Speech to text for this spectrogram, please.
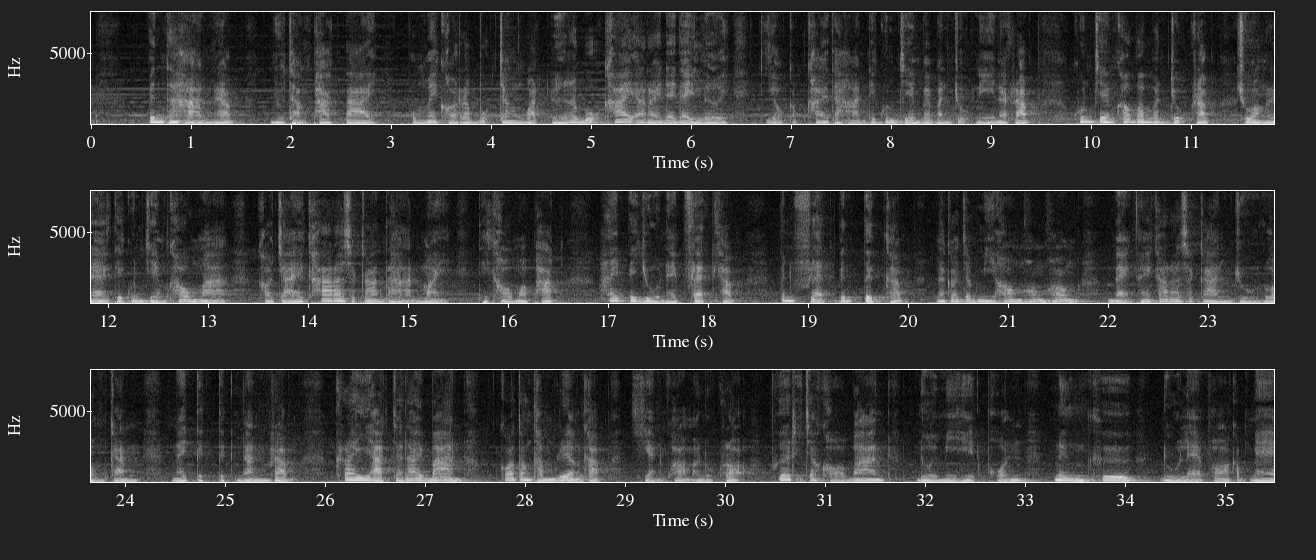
เป็นทหารนะครับ อยู่ทางภาคใต้ ผมไม่ขอระบุจังหวัดหรือระบุค่ายอะไรใด ๆ เลย เกี่ยวกับค่ายทหารที่คุณเจมส์ไปบรรจุนี้นะครับ คุณเจมส์เข้าบรรจุครับ ช่วงแรกที่คุณเจมส์เข้ามา เขาจะให้ข้าราชการทหารใหม่ที่เข้ามาพัก ให้ไปอยู่ในแฟลตครับ เป็นแฟลตเป็นตึกครับ แล้วก็จะมีห้องห้องห้องแบ่งให้ข้าราชการอยู่รวมกันในตึกตึกนั้นครับ ใครอยากจะได้บ้านก็ต้องทำเรื่องครับ เขียนความอนุเคราะห์ เพื่อที่จะขอบ้าน โดยมีเหตุผลหนึ่งคือดูแลพ่อกับแม่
